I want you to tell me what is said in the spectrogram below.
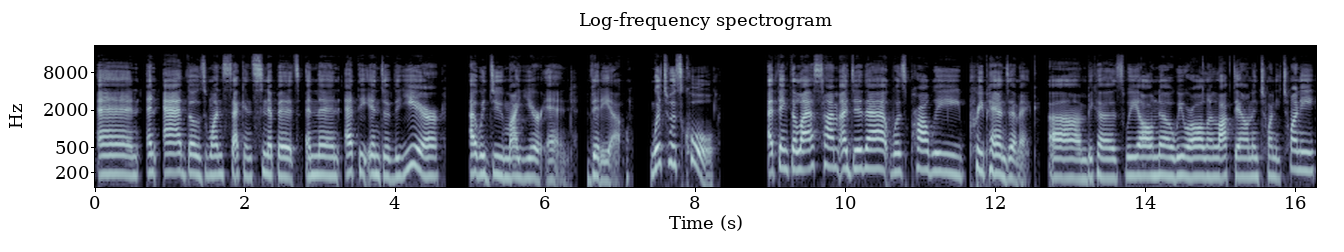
and and add those one second snippets and then at the end of the year I would do my year end video, which was cool. I think the last time I did that was probably pre pandemic um, because we all know we were all in lockdown in 2020.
